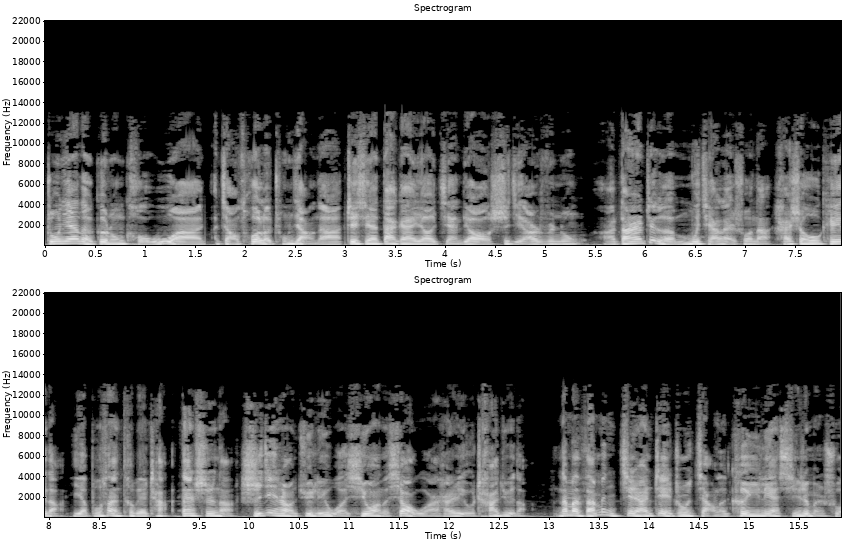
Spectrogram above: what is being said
中间的各种口误啊，讲错了重讲的这些，大概要减掉十几二十分钟啊。当然，这个目前来说呢，还是 OK 的，也不算特别差。但是呢，实际上距离我希望的效果还是有差距的。那么咱们既然这周讲了刻意练习这本书，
